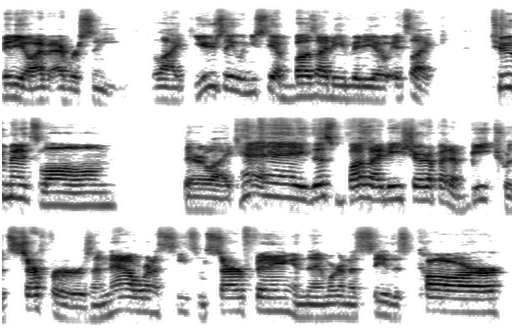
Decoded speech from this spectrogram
video I've ever seen. Like usually when you see a Buzz ID video, it's like two minutes long. They're like, "Hey, this Buzz ID showed up at a beach with surfers, and now we're gonna see some surfing, and then we're gonna see this car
